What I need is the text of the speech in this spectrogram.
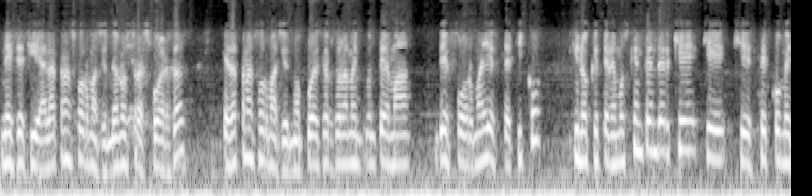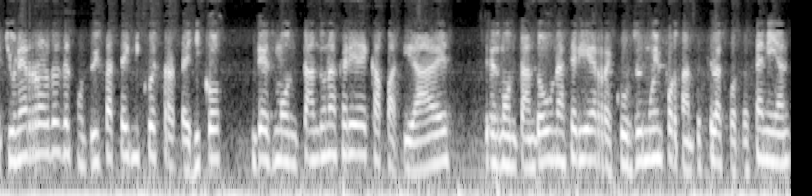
necesidad de la transformación de nuestras fuerzas. Esa transformación no puede ser solamente un tema de forma y estético, sino que tenemos que entender que, que, que se cometió un error desde el punto de vista técnico estratégico, desmontando una serie de capacidades, desmontando una serie de recursos muy importantes que las fuerzas tenían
